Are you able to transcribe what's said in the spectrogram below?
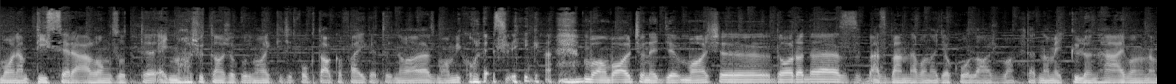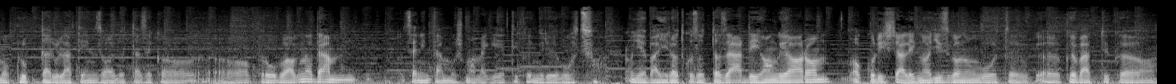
majdnem tízszer elhangzott egymás után, és akkor majd kicsit fogták a fejüket, hogy na ez már mikor lesz vége. Van Valcson egy más darra, de ez, ez benne van a gyakorlásban. Tehát nem egy külön háj van, hanem a klub területén zajlott ezek a, a próbák. de szerintem most már megértik, hogy miről volt szó. Ugye beiratkozott az RD hangjára, akkor is elég nagy izgalom volt, követtük a,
